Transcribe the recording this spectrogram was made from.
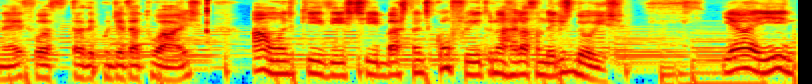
né, se fosse trazer por dias atuais, aonde que existe bastante conflito na relação deles dois. E aí,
